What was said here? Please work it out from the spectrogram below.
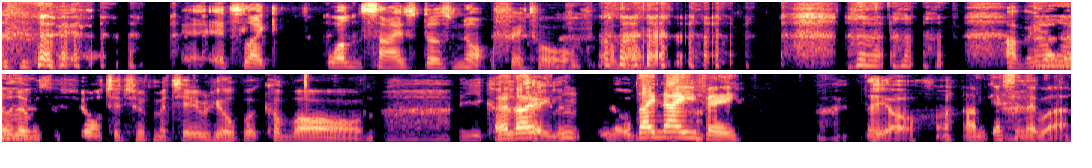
It's like one size does not fit all. Come on. I mean, I know there uh. was a shortage of material, but come on. You could have they- tailored a little they navy. They are. I'm guessing they were.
